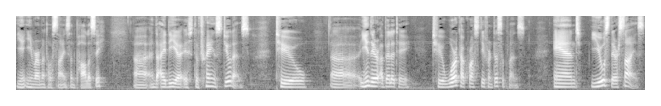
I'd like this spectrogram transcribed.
in environmental science and policy, uh, and the idea is to train students to uh, in their ability to work across different disciplines and use their science,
